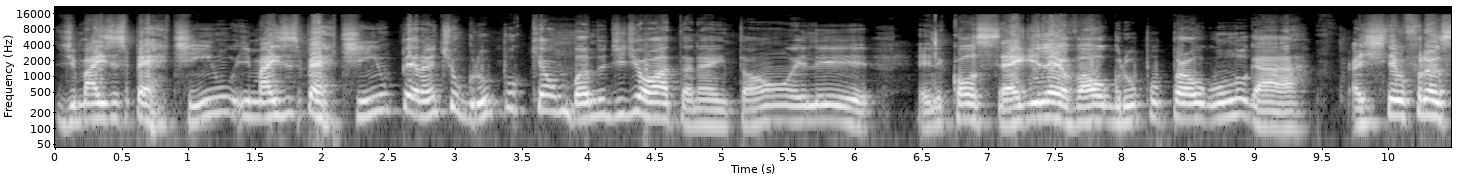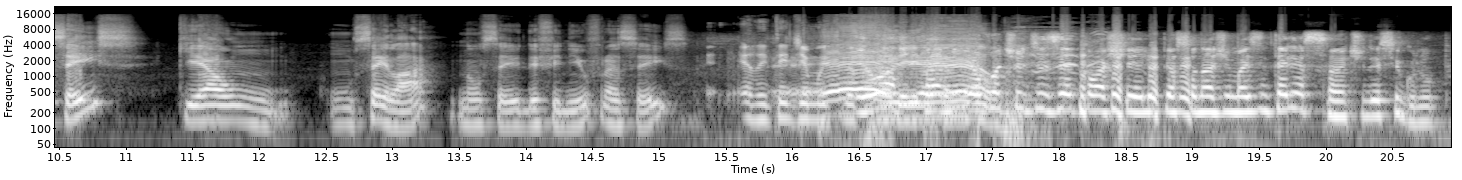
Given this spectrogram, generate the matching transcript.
de mais espertinho e mais espertinho perante o grupo que é um bando de idiota, né? Então ele ele consegue levar o grupo para algum lugar. A gente tem o francês, que é um um sei lá, não sei definir o francês. Eu não entendi muito. É, eu, dele, é, eu vou te dizer que eu achei ele o personagem mais interessante desse grupo.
